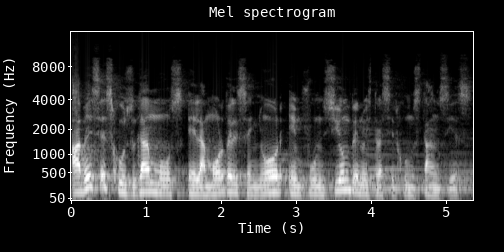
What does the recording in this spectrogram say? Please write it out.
A veces juzgamos el amor del Señor en función de nuestras circunstancias.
